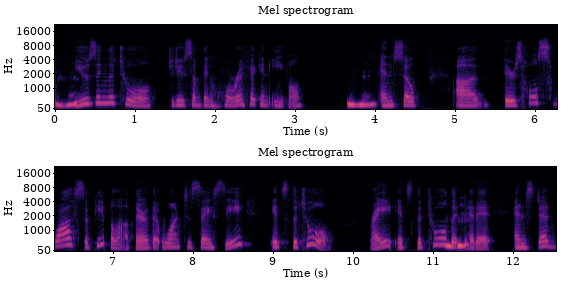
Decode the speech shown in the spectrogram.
Mm-hmm. Using the tool to do something horrific and evil. Mm-hmm. And so uh, there's whole swaths of people out there that want to say, see, it's the tool, right? It's the tool that mm-hmm. did it. instead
